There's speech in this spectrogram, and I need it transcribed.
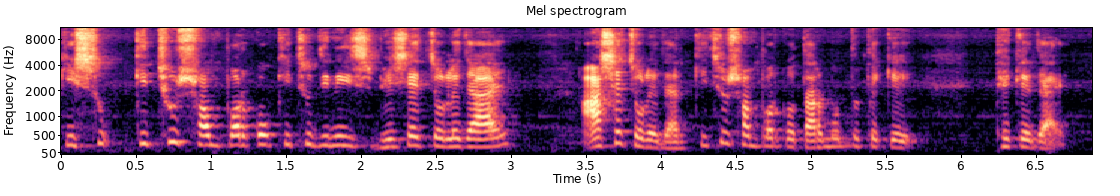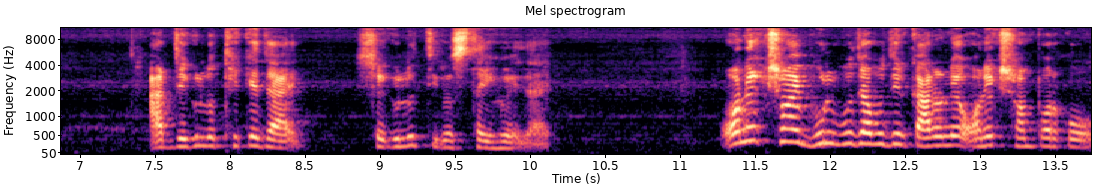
কিছু কিছু সম্পর্ক কিছু জিনিস ভেসে চলে যায়, আসে চলে যায়, কিছু সম্পর্ক তার মধ্যে থেকে থেকে যায়। আর যেগুলো থেকে যায়, সেগুলো চিরস্থায়ী হয়ে যায়। অনেক সময় ভুল বোঝাবুঝির কারণে অনেক সম্পর্ক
